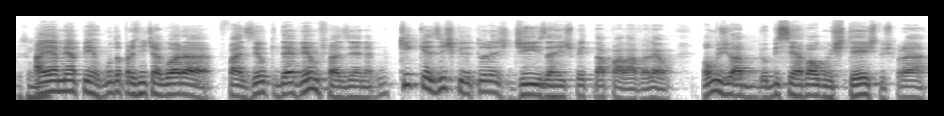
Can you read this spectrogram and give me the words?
Assim, Aí a minha pergunta para a gente agora fazer o que devemos fazer, né? O que, que as escrituras diz a respeito da palavra, Léo? Vamos observar alguns textos para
